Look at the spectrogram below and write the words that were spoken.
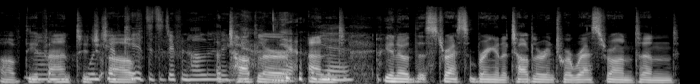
of the No. advantage Once you have of kids, it's a different holiday. a toddler Yeah. and Yeah. you know the stress of bringing a toddler into a restaurant and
